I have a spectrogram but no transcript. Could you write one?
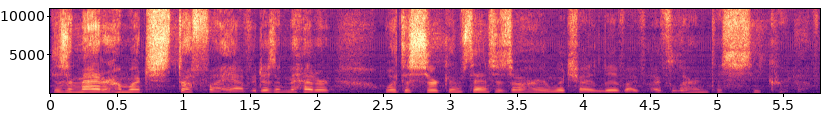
It doesn't matter how much stuff I have. It doesn't matter what the circumstances are in which I live. I've, I've learned the secret of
